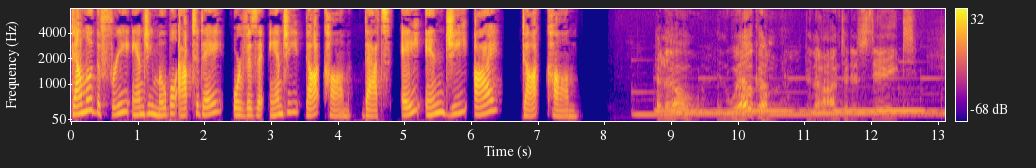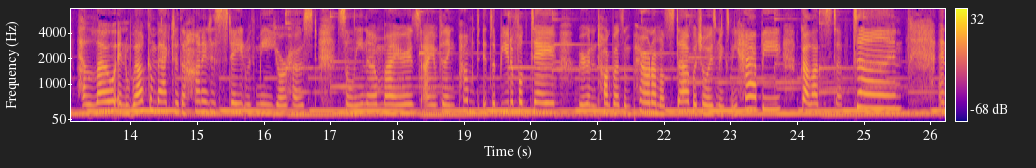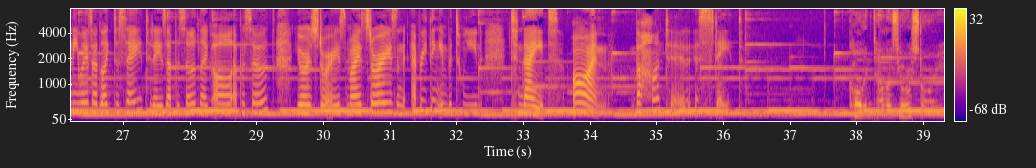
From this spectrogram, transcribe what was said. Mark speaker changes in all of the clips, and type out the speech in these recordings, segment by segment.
Speaker 1: Download the free Angie mobile app today or visit Angie.com. That's A-N-G-I dot com.
Speaker 2: Hello and welcome to the Haunted Estate.
Speaker 3: Hello and welcome back to the Haunted Estate with me, your host, Celina Myers. I am feeling pumped. It's a beautiful day. We're going to talk about some paranormal stuff, which always makes me happy. I've got lots of stuff done. Anyways, I'd like to say today's episode, like all episodes, your stories, my stories, and everything in between tonight on the Haunted Estate.
Speaker 2: Call and tell us your story.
